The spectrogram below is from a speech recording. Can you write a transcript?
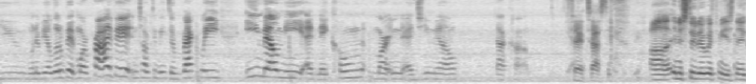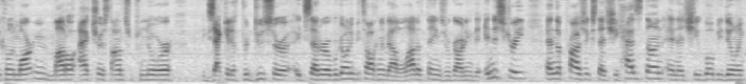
you want to be a little bit more private and talk to me directly, email me at naconemartin at gmail.com. Yeah. Fantastic. Uh, in the studio with me is Nacone Martin, model, actress, entrepreneur, executive producer, etc. We're going to be talking about a lot of things regarding the industry and the projects that she has done and that she will be doing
